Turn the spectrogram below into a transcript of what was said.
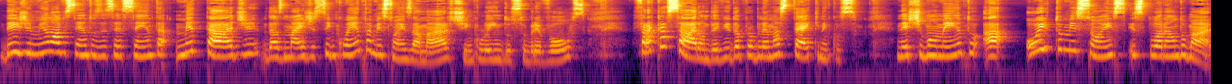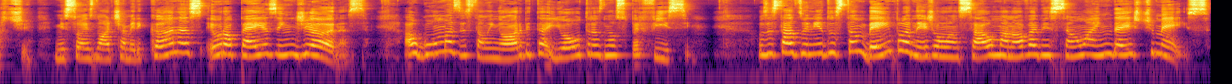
Desde 1960, metade das mais de 50 missões a Marte, incluindo sobrevoos, fracassaram devido a problemas técnicos. Neste momento, há oito missões explorando Marte: missões norte-americanas, europeias e indianas. Algumas estão em órbita e outras na superfície. Os Estados Unidos também planejam lançar uma nova missão ainda este mês.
